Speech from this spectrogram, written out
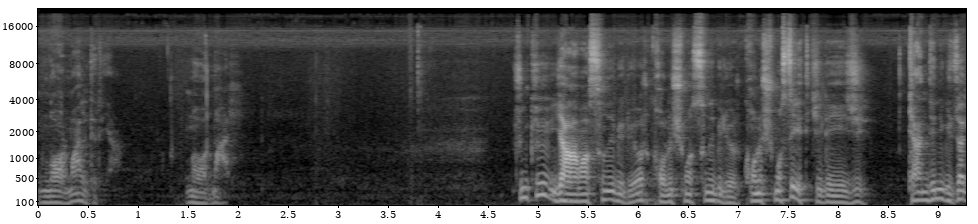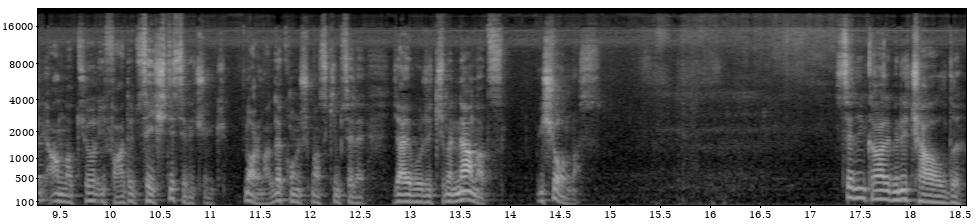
Normaldir yani. Normal. Çünkü yağmasını biliyor, konuşmasını biliyor. Konuşması etkileyici. Kendini güzel anlatıyor, ifade seçti seni çünkü. Normalde konuşmaz kimseyle. Yay burcu kime ne anlatsın? İşi olmaz. Senin kalbini çaldı.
